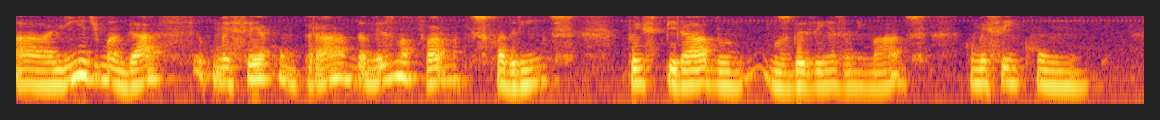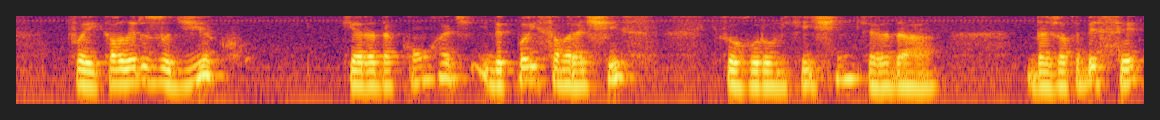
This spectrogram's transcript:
a linha de mangás eu comecei a comprar da mesma forma que os quadrinhos. Foi inspirado nos desenhos animados. Comecei com foi Cavaleiro Zodíaco, que era da Conrad, e depois Samurai X, que foi o Rurouni Keishin, que era da da JBC.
